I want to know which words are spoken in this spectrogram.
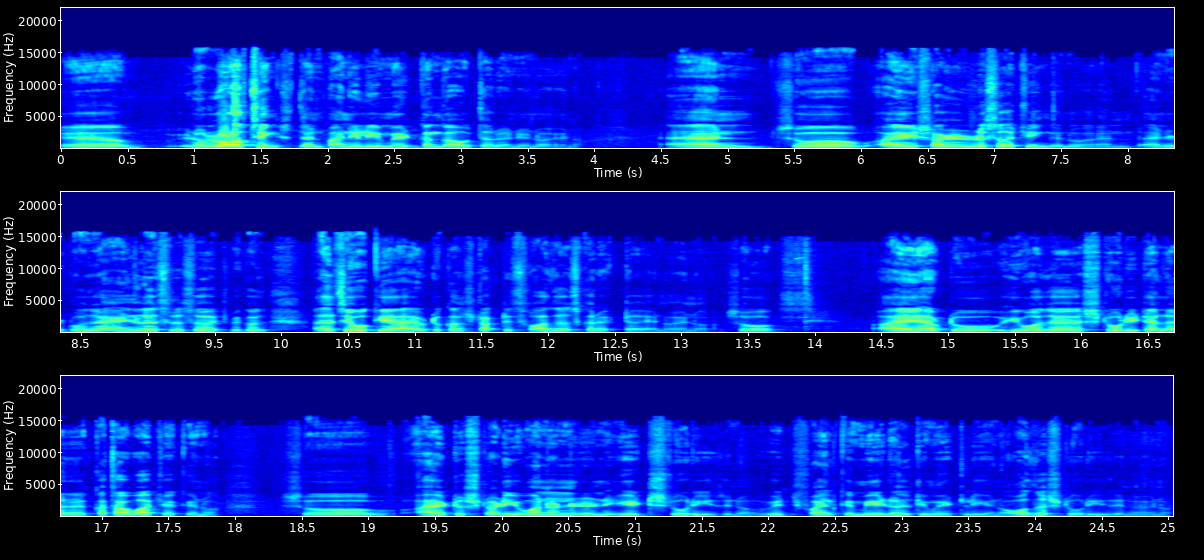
uh, you know, a lot of things. Then finally he made Ganga Avtaran, you know, you know. And so I started researching, you know, and, and it was an endless research because I'll say, okay, I have to construct his father's character, you know, you know. So I have to, he was a storyteller, a kathavachak, you know. So I had to study 108 stories, you know, which Phalke made ultimately, you know, all the stories, you know, you know.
